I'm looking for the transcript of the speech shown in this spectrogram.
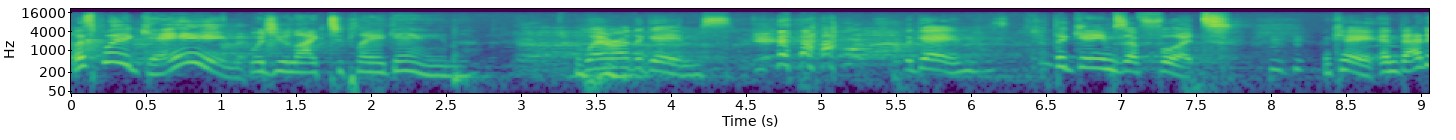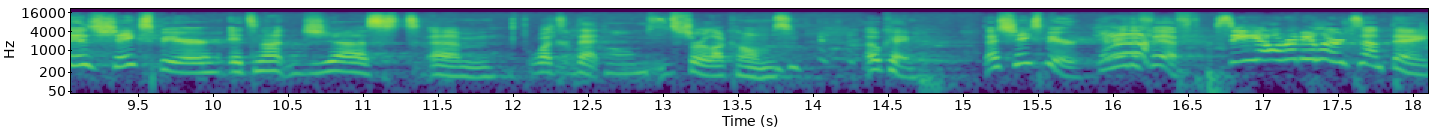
Let's play a game. Would you like to play a game? Where are the games? the games. The games afoot. Okay, and that is Shakespeare. It's not just um, what's that? Sherlock Holmes. Okay, that's Shakespeare. Henry V. See, you already learned something.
